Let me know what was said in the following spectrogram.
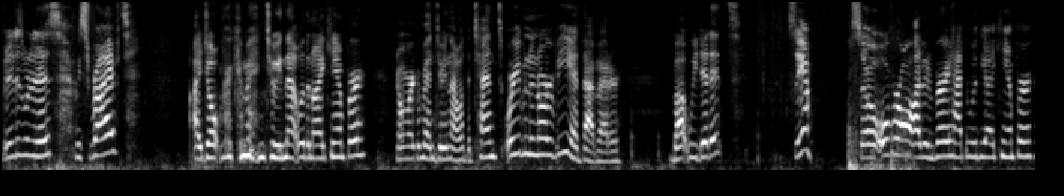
but it is what it is. We survived. I don't recommend doing that with an iKamper. Don't recommend doing that with a tent or even an RV at that matter. But we did it. So yeah. So overall, I've been very happy with the iKamper.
